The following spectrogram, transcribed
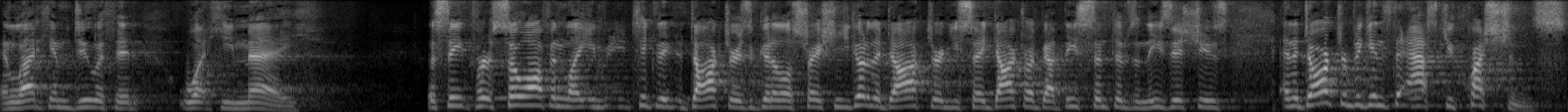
and let Him do with it what He may. Let's see, for so often, like you take the doctor is a good illustration. You go to the doctor and you say, Doctor, I've got these symptoms and these issues. And the doctor begins to ask you questions.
